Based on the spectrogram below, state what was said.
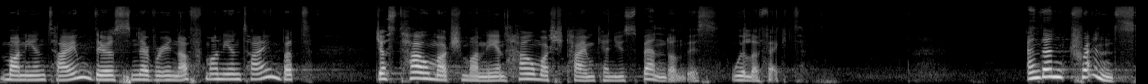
money and time. There's never enough money and time, but just how much money and how much time can you spend on this will affect. And then trends.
